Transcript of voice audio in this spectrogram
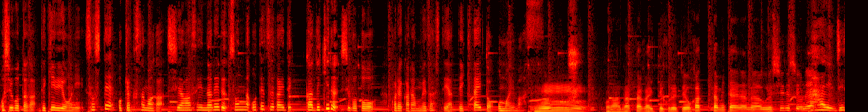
お仕事ができるようにそしてお客様が幸せになれるそんなお手伝いでができる仕事をこれからも目指してやっていきたいと思います、うーん。これあなたがいてくれてよかったみたいなのは嬉しいですよね。はい実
